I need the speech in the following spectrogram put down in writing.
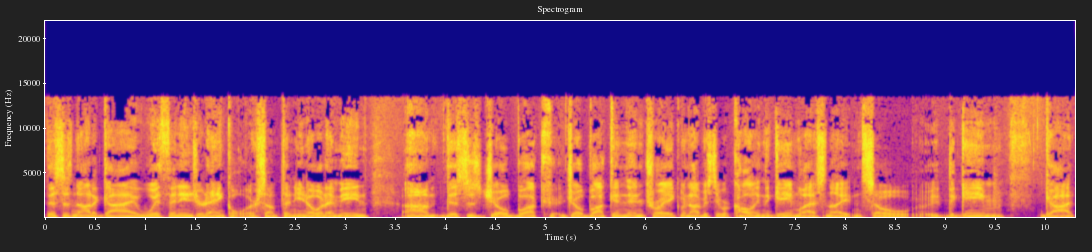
this is not a guy with an injured ankle or something. You know what I mean? Um, this is Joe Buck Joe Buck and, and Troy Aikman obviously were calling the game last night. And so the game got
